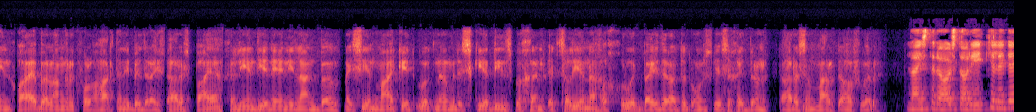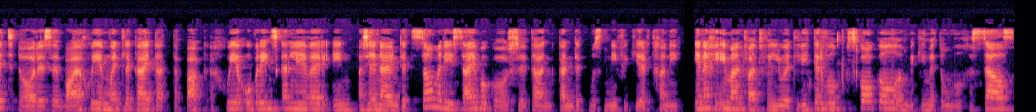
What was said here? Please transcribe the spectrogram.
en baie belangrik, volhard in die bedryf. Daar is baie geleenthede in die landbou. My seun Mike het ook nou met 'n skeerdiens begin. Dit sal eendag 'n groot bydrae tot ons besigheid bring. Daar is 'n mark daarvoor. Luisteraars, daar het julle dit. Daar is 'n baie goeie moontlikheid dat tabak 'n goeie opbrengs kan lewer en as jy nou dit saam met die seibokhaar sit, dan kan dit mos nie verkeerd gaan nie. Enige iemand wat verloot liter wil skakel en bietjie met hom wil gesels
